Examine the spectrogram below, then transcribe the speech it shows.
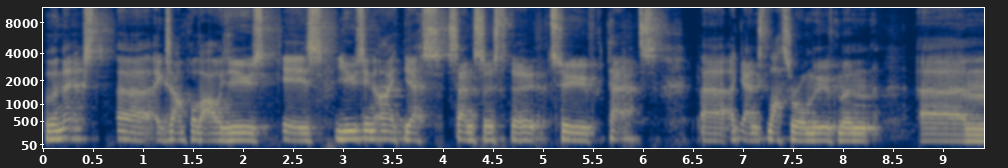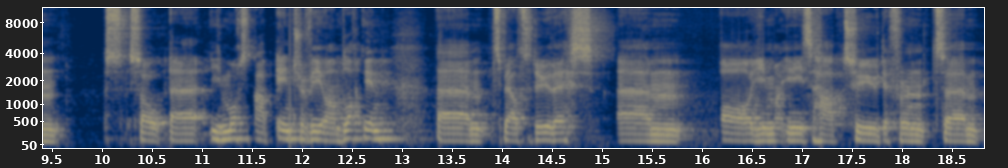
So the next uh, example that I'll use is using IPS sensors to, to protect uh, against lateral movement. Um, so uh, you must have intra-VLAN blocking um, to be able to do this, um, or you might you need to have two different um,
